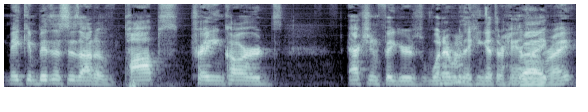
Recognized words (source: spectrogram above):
making businesses out of pops, trading cards, action figures, whatever mm-hmm. they can get their hands Right. on, right?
